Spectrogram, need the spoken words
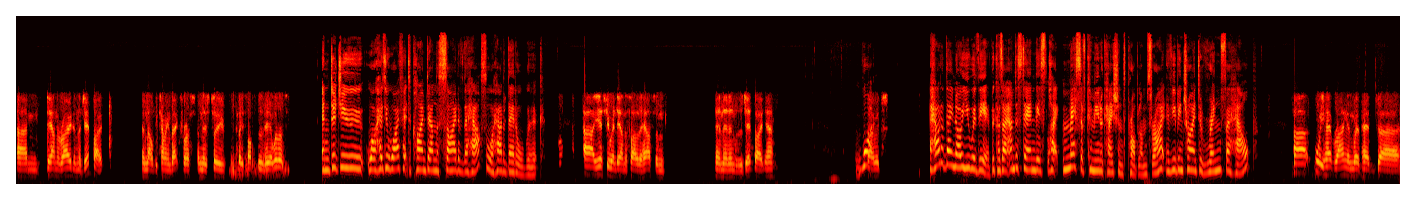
um, down the road in the jet boat, and they'll be coming back for us. And there's two police officers here with us. And did you? Well, has your wife had to climb down the side of the house, or how did that all work? Uh, yes, she went down the side of the house and and then into the jet boat. Yeah, What? so it's How did they know you were there? Because I understand there's like massive communications problems, right? Have you been trying to ring for help? uh, we have rung and we've had uh,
